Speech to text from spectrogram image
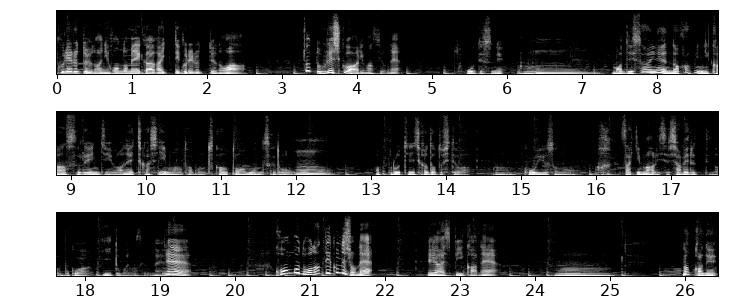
くれるというのは、日本のメーカーが言ってくれるっていうのは、ちょっと嬉しくはありますよね。そうですね。う。うーん。ん。まあ実際ね、中身に関するエンジンはね、近しいものを多分使うとは思うんですけど、うん。アプローチの仕方としては、うん、こういうその、先回りして喋るっていうのは僕はいいと思いますけどね。ねえ。今後どうなっていくんでしょうね。AI スピーカーね。うーん。なんかね、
